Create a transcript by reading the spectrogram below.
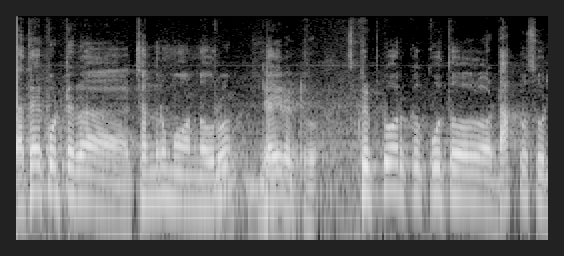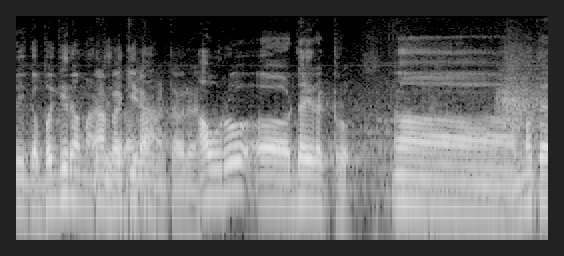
ಕತೆ ಕೊಟ್ಟಿರೋ ಚಂದ್ರಮೋಹನ್ ಅವರು ಡೈರೆಕ್ಟ್ರು ಸ್ಕ್ರಿಪ್ಟ್ ವರ್ಕ್ ಕೂತು ಡಾಕ್ಟರ್ ಸೂರಿ ಈಗ ಬಗೀರ ಬಗೀರ ಮಾಡ್ತಾರೆ ಅವರು ಡೈರೆಕ್ಟ್ರು ಮತ್ತು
